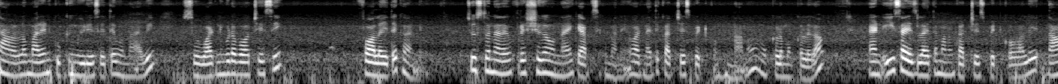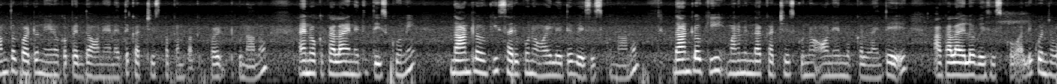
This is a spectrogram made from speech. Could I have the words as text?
ఛానల్లో మరిన్ని కుకింగ్ వీడియోస్ అయితే ఉన్నాయి. సో వాటిని కూడా వాచ్ చేసి ఫాలో అయితే కండి. చూస్తున్నారు ఫ్రెష్గా ఉన్నాయి క్యాప్సికమ్ అని. వాటిని అయితే కట్ చేసి పెట్టుకుంటున్నాను ముక్కలు ముక్కలుగా. అండ్ ఈ సైజులో అయితే మనం కట్ చేసి పెట్టుకోవాలి. దాంతోపాటు నేను ఒక పెద్ద ఆనియన్ అయితే కట్ చేసి పక్కన పక్కన పెట్టుకున్నాను. అండ్ ఒక కళాయిని అయితే తీసుకొని దాంట్లోకి సరిపోయిన ఆయిల్ అయితే వేసేసుకున్నాను. దాంట్లోకి మనం ఇందాక కట్ చేసుకున్న ఆనియన్ ముక్కలను అయితే ఆ కళాయిలో వేసేసుకోవాలి. కొంచెం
